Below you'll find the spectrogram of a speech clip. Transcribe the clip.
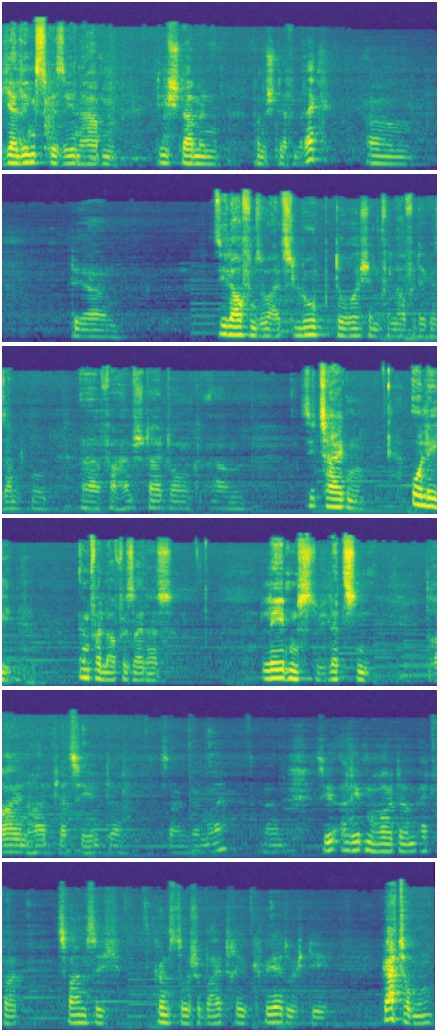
hier links gesehen haben, die stammen von Steffen Reck, ähm, der Sie laufen so als Loop durch im Verlauf der gesamten äh, Veranstaltung. Ähm, Sie zeigen Uli im Verlauf seines Lebens, die letzten dreieinhalb Jahrzehnte, sagen wir mal. Ähm, Sie erleben heute etwa 20 künstlerische Beiträge quer durch die Gattungen.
